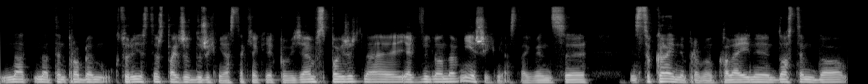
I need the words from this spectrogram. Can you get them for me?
na, na ten problem, który jest też także w dużych miastach, jak, jak powiedziałem, spojrzeć na jak wygląda w mniejszych miastach, więc, e, więc to kolejny problem, kolejny dostęp do,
